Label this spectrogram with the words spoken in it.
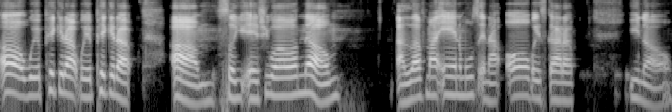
Oh, we'll pick it up. We'll pick it up. Um, so you as you all know, I love my animals and I always gotta, you know,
